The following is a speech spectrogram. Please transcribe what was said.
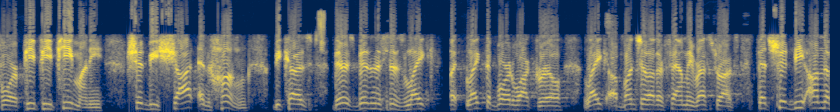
for PPP money should be shot and hung because there's businesses like but like the Boardwalk Grill, like a bunch of other family restaurants, that should be on the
